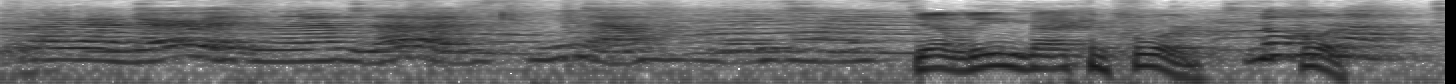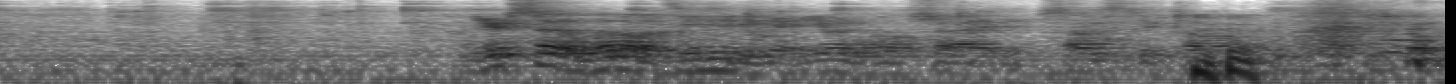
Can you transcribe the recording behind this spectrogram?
you So? I got nervous, and then after that, I just, you know, laziness. Yeah, lean back and forward. No, I'm forward. You're so little, it's easy to get you in the whole shot. Your son's too tall.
